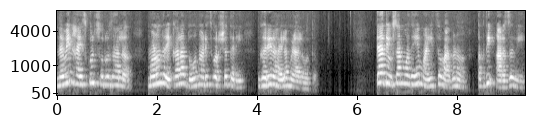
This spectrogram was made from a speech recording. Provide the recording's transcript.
नवीन हायस्कूल सुरू झालं म्हणून रेखाला दोन अडीच वर्ष तरी घरी राहायला मिळालं होतं. त्या दिवसांमध्ये माईचं वागणं अगदी आर्जवी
